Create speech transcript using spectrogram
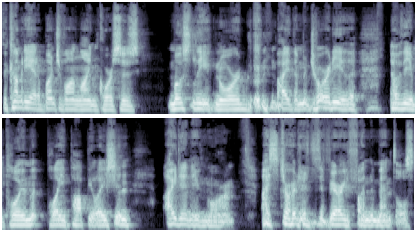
The company had a bunch of online courses mostly ignored by the majority of the of the employment employee population. I didn't ignore them. I started at the very fundamentals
